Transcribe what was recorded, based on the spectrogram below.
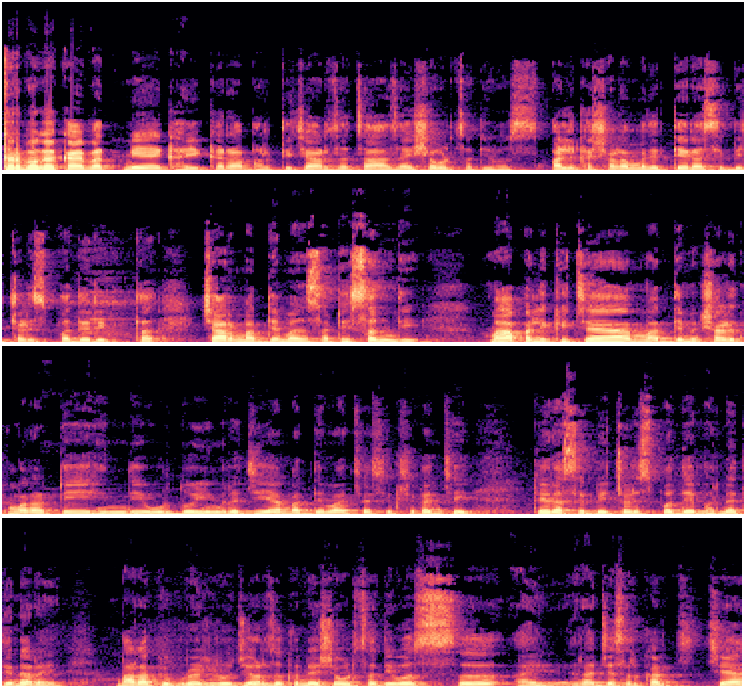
तर बघा काय बातमी आहे. घाई करा. भरतीच्या अर्जाचा आज आहे शेवटचा दिवस. पालिका शाळांमध्ये तेराशे बेचाळीस पदे रिक्त चार माध्यमांसाठी संधी. महापालिकेच्या माध्यमिक शाळेत मराठी हिंदी उर्दू इंग्रजी या माध्यमाच्या शिक्षकांची तेराशे बेचाळीस पदे भरण्यात येणार आहे. बारा फेब्रुवारी रोजी अर्ज करणे शेवटचा दिवस आहे. राज्य सरकारच्या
